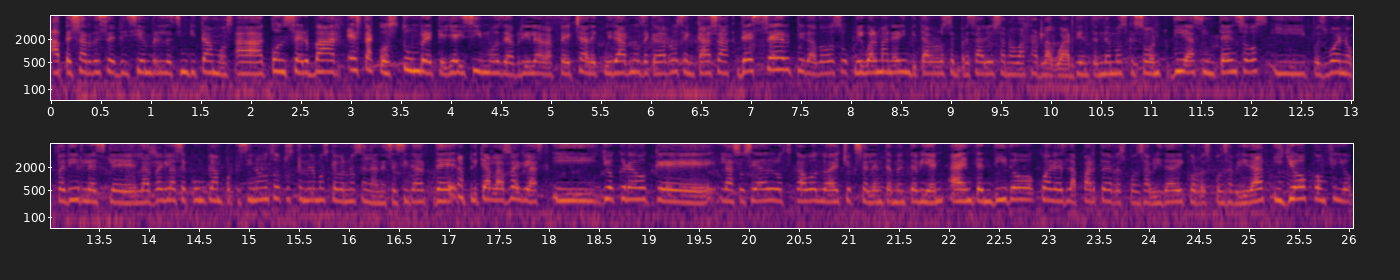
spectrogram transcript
a pesar de ser diciembre, les invitamos a conservar esta costumbre que ya hicimos de abrir a la fecha, de cuidarnos, de quedarnos en casa, de ser cuidadoso. De igual manera, invitar a los empresarios a no bajar la guardia. Entendemos que son días intensos y, pues bueno, pedirles que las reglas se cumplan porque si no, nosotros tendremos que vernos en la necesidad de aplicar las reglas. Y yo creo que la Sociedad de los Cabos lo ha hecho excelentemente bien, ha entendido cuál es la parte de responsabilidad y corresponsabilidad. Y yo confío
